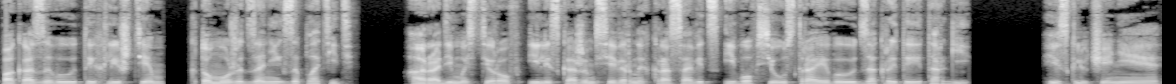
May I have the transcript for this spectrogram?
показывают их лишь тем, кто может за них заплатить. А ради мастеров или, скажем, северных красавиц и вовсе устраивают закрытые торги. Исключение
